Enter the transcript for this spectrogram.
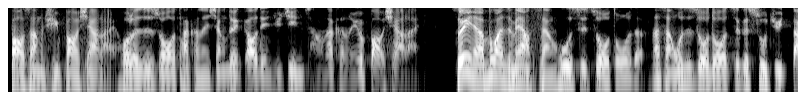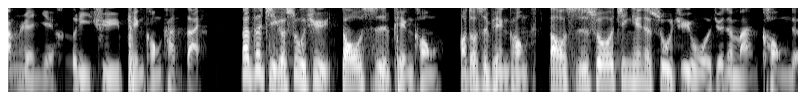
报上去报下来，或者是说它可能相对高点去进场，那可能又报下来。所以呢，不管怎么样，散户是做多的，那散户是做多，这个数据当然也合理去偏空看待。那这几个数据都是偏空哦，都是偏空。老实说，今天的数据我觉得蛮空的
